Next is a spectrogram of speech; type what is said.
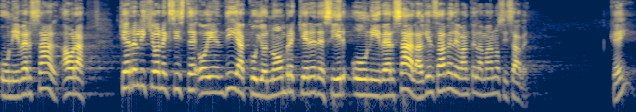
universal. Ahora, ¿qué religión existe hoy en día cuyo nombre quiere decir universal? ¿Alguien sabe? Levante la mano si sabe. ¿Ok?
